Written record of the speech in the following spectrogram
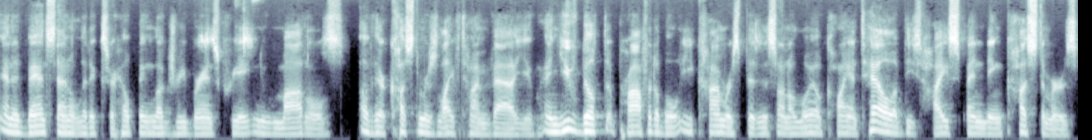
and advanced analytics are helping luxury brands create new models of their customers' lifetime value. And you've built a profitable e commerce business on a loyal clientele of these high spending customers.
